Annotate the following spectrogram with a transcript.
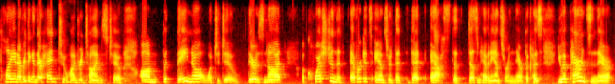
playing everything in their head 200 times too. Um, but they know what to do. There is not a question that ever gets answered that that asked that doesn't have an answer in there because you have parents in there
